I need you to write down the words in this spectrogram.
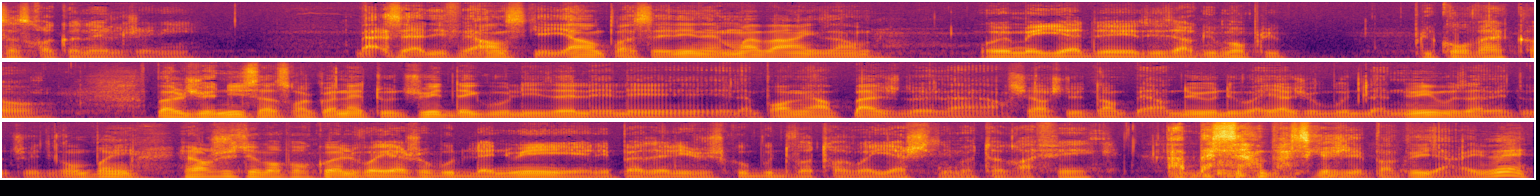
Ça se reconnaît le génie? Bah, c'est la différence qu'il y a entre Céline et moi, par exemple. Oui, mais il y a des, des arguments plus, plus convaincants. Bah, le génie, ça se reconnaît tout de suite. Dès que vous lisez les, les- la première page de la recherche du temps perdu ou du voyage au bout de la nuit, vous avez tout de suite compris. Alors justement, pourquoi le voyage au bout de la nuit n'est pas allé jusqu'au bout de votre voyage cinématographique? Ah ben ça, parce que j'ai pas pu y arriver.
